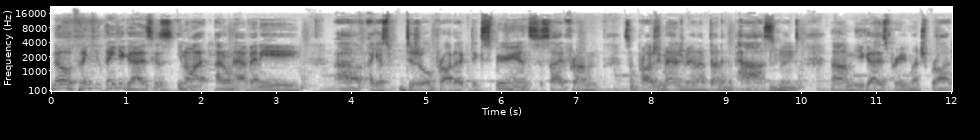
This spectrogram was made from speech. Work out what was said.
No, thank you, thank you guys, because you know I, I don't have any, uh, I guess, digital product experience aside from some project management I've done in the past. But um, you guys pretty much brought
